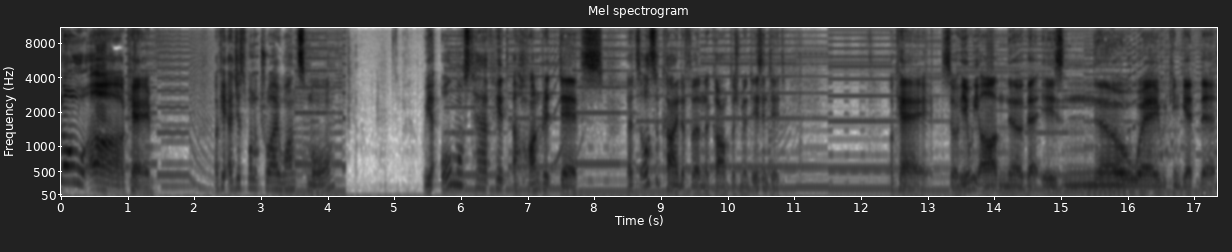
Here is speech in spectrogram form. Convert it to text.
No! Oh, okay. Okay, I just want to try once more. We almost have hit a hundred deaths. That's also kind of an accomplishment, isn't it? Okay, so here we are. No, there is no way we can get there.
